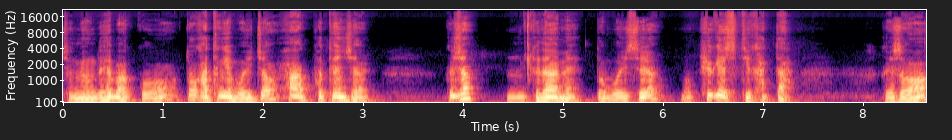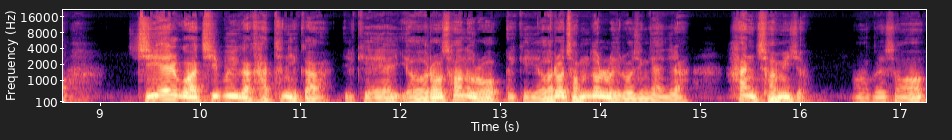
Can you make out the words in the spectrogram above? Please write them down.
증명도 해봤고 또 같은 게 뭐 있죠? 화학 포텐셜. 그죠? 음, 그 다음에 또 뭐 있어요? 뭐 퓨게스티 같다. 그래서 GL과 GV가 같으니까 이렇게 여러 선으로 이렇게 여러 점들로 이루어진 게 아니라 한 점이죠. 어, 그래서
